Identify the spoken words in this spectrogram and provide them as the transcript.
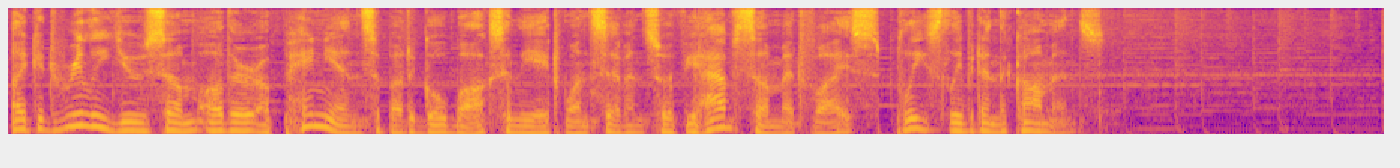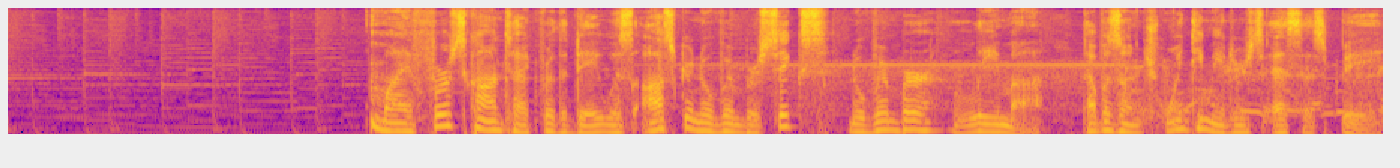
I could really use some other opinions about a Go box in the 817, so if you have some advice, please leave it in the comments. My first contact for the day was Oscar November 6, November Lima. That was on 20 meters SSB.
